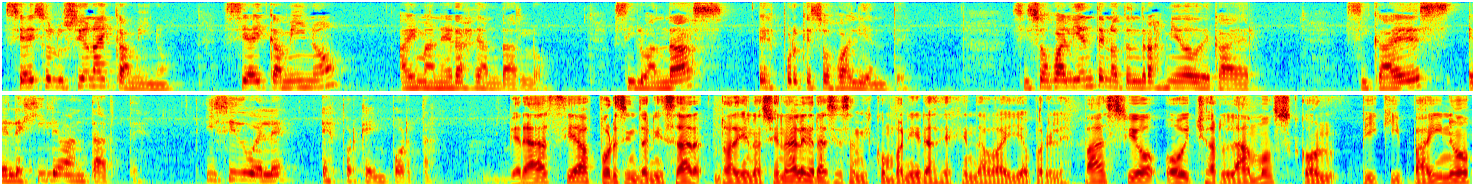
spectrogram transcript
Si hay solución, hay camino. Si hay camino, hay maneras de andarlo. Si lo andás, es porque sos valiente. Si sos valiente, no tendrás miedo de caer. Si caes, elegí levantarte. Y si duele, es porque importa. Gracias por sintonizar Radio Nacional, gracias a mis compañeras de Agenda Bahía por el espacio. Hoy charlamos con Piki Paino.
